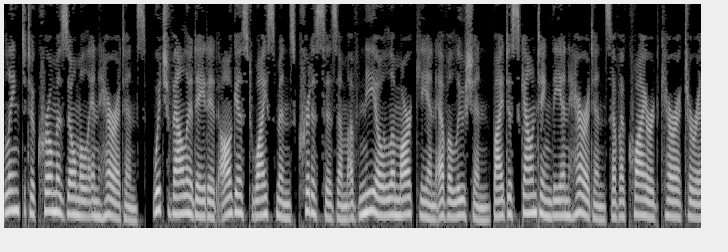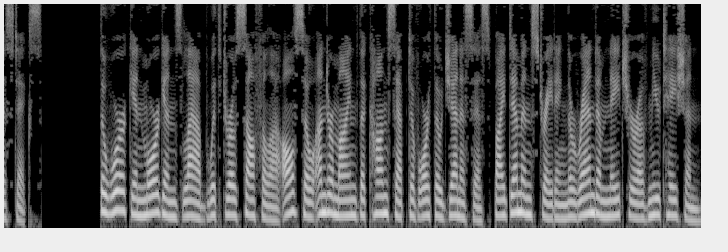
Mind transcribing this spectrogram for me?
linked to chromosomal inheritance, which validated August Weismann's criticism of neo-Lamarckian evolution by discounting the inheritance of acquired characteristics. The work in Morgan's lab with Drosophila also undermined the concept of orthogenesis by demonstrating the random nature of mutation.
